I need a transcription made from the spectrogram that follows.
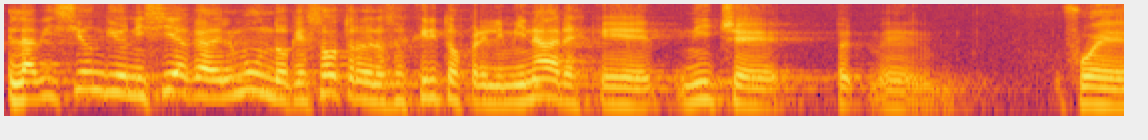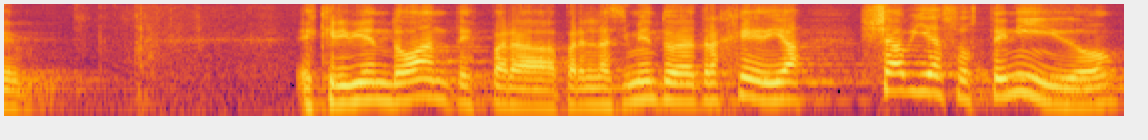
la visión dionisíaca del mundo, que es otro de los escritos preliminares que Nietzsche eh, fue escribiendo antes para, el nacimiento de la tragedia, ya había sostenido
